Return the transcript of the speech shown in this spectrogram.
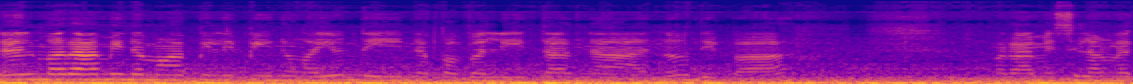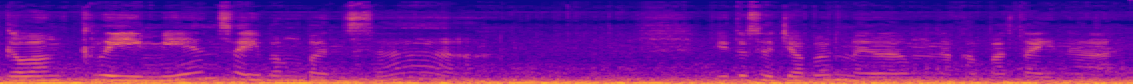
Dahil marami na mga Pilipino ngayon eh, napabalita na ano, di ba? Marami silang nagawang krimen sa ibang bansa. Dito sa Japan, mayroong nakapatay na ano,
